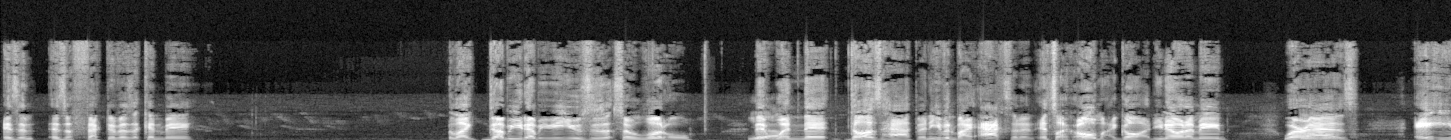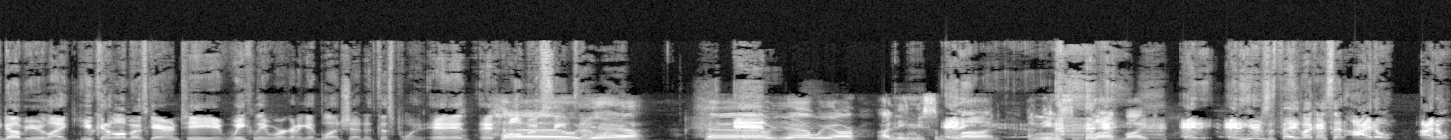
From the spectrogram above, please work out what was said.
isn't as effective as it can be. Like WWE uses it so little that yeah. when that does happen, even by accident, it's like, oh my god, you know what I mean? Whereas mm-hmm. AEW, like, you can almost guarantee weekly we're gonna get bloodshed at this point. It it Hell almost seems that way. yeah. Hell And- yeah, we are. I need me some and- blood. I need me some blood, and- Mike. And and here's the thing, like I said, I don't I don't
